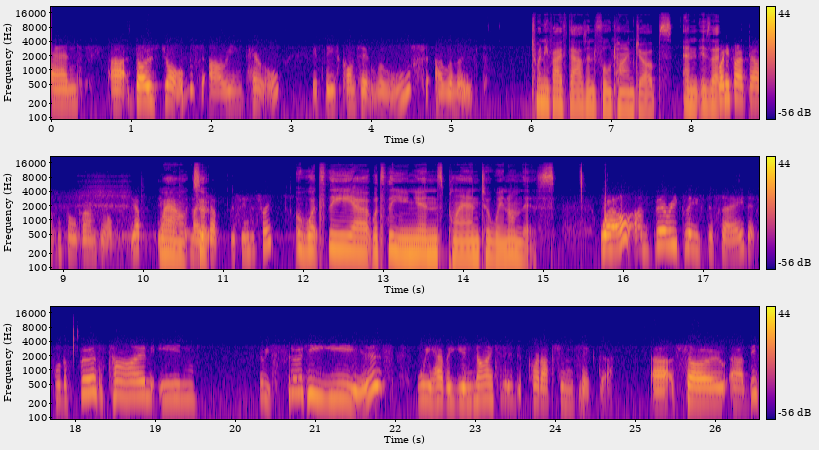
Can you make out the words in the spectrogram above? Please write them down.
and those jobs are in peril if these content rules are removed. 25,000 full-time jobs, and is that 25,000 full-time jobs? Yep. Wow. Makes so up this industry. What's the uh, what's the union's plan to win on this? Well, I'm very pleased to say that for the first time in maybe 30 years, we have a united production sector. Uh, so uh, this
